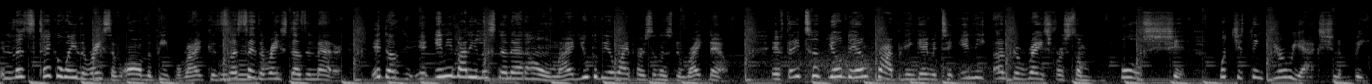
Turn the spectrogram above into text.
and let's take away the race of all the people, right? Because let's mm-hmm. say the race doesn't matter. It does. Anybody listening at home, right? You could be a white person listening right now. If they took your damn property and gave it to any other race for some bullshit, what you think your reaction would be?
